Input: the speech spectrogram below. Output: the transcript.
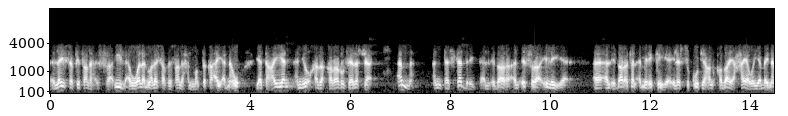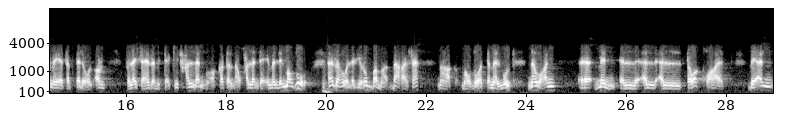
ليس في صالح إسرائيل اولا وليس في صالح المنطقة أي أنه يتعين أن يؤخذ قرار في هذا الشأن. أما أن تستدرج الإدارة الإسرائيلية الإدارة الأمريكية إلى السكوت عن قضايا حيوية بينما هي تبتلع الأرض فليس هذا بالتأكيد حلا مؤقتا أو حلا دائما للموضوع هذا هو الذي ربما بعث مع موضوع التململ نوعا من التوقعات بأن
